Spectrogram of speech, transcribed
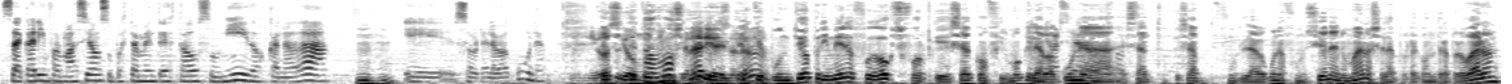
sacar información supuestamente de Estados Unidos, Canadá. Eh, sobre la vacuna. Negocio de, de todos modos, el, eso, el que punteó primero fue Oxford, que ya confirmó que la Universidad vacuna, exacto, que ya la vacuna funciona en humanos, ya la recontraprobaron,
